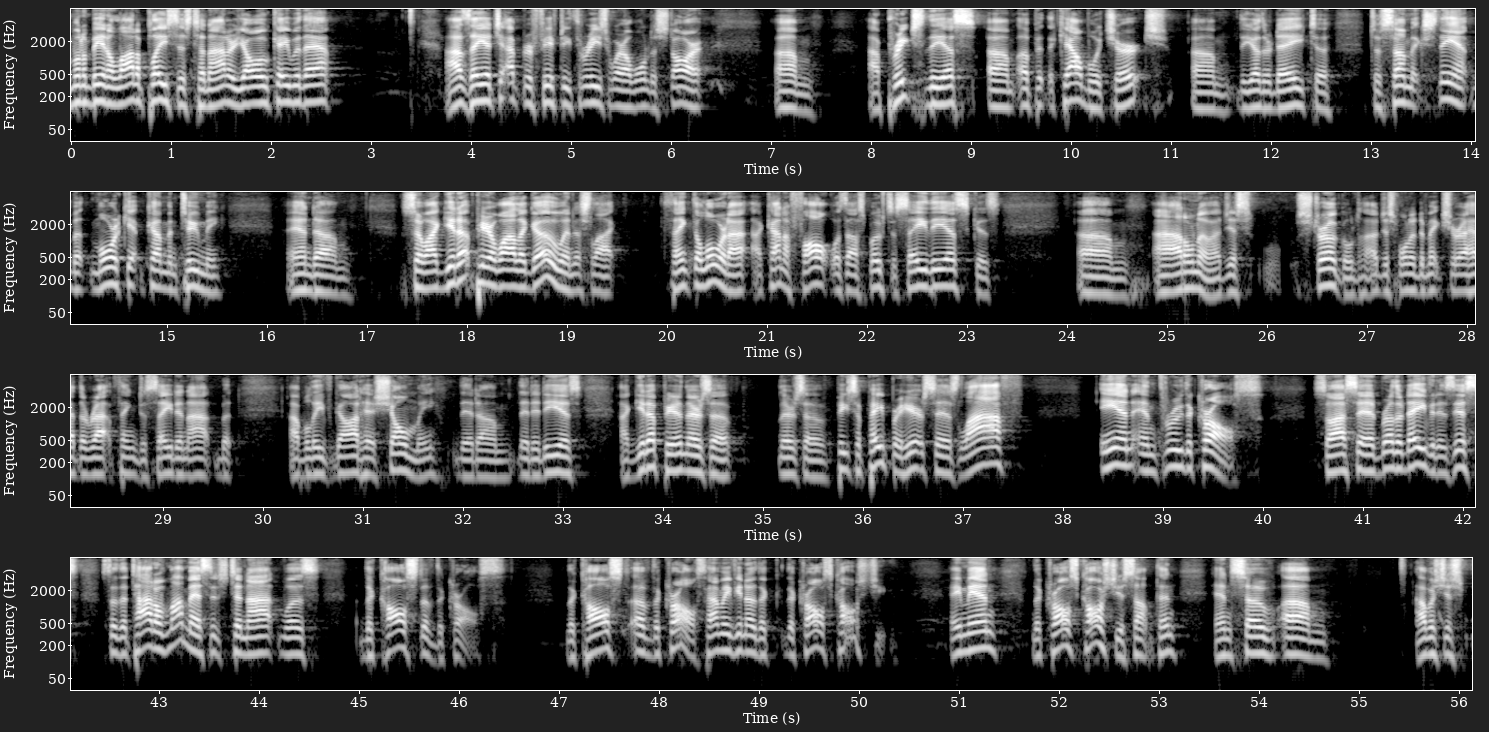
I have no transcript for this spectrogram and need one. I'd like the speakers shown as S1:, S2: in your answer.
S1: I'm going to be in a lot of places tonight. Are y'all okay with that? Isaiah chapter 53 is where I want to start. Um, I preached this um, up at the Cowboy Church um, the other day to, to some extent, but more kept coming to me. And um, so I get up here a while ago, and it's like, thank the Lord. I, I kind of fought, was I supposed to say this? Because um, I, I, don't know. I just struggled. I just wanted to make sure I had the right thing to say tonight, but I believe God has shown me that, um, that it is. I get up here, and there's a, there's a piece of paper here. It says, Life in and through the cross. So I said, Brother David, is this? So the title of my message tonight was The Cost of the Cross. The cost of the cross. How many of you know the, the cross cost you? Amen. The cross cost you something. And so um, I was just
